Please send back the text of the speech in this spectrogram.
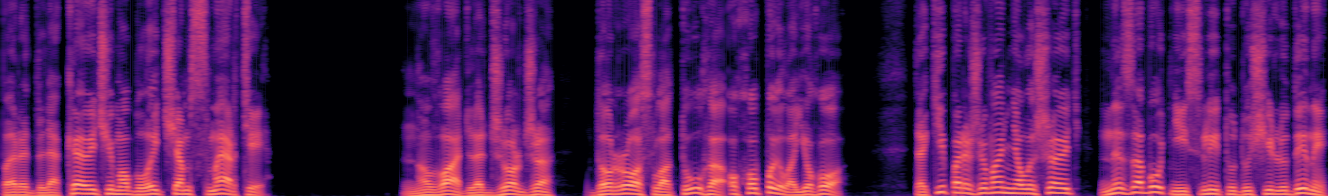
перед лякаючим обличчям смерті. Нова для Джорджа доросла туга охопила його. Такі переживання лишають незабутній слід у душі людини,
